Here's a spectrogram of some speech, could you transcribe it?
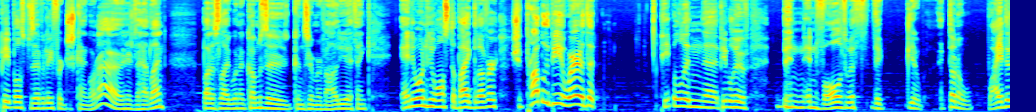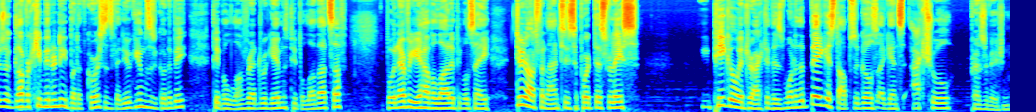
people specifically for just kind of going, ah, here's the headline. But it's like when it comes to consumer value, I think anyone who wants to buy Glover should probably be aware that people in uh, people who have been involved with the you know I don't know why there's a Glover community, but of course it's video games. There's going to be people love retro games, people love that stuff. But whenever you have a lot of people say, "Do not financially support this release," Piko Interactive is one of the biggest obstacles against actual preservation.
